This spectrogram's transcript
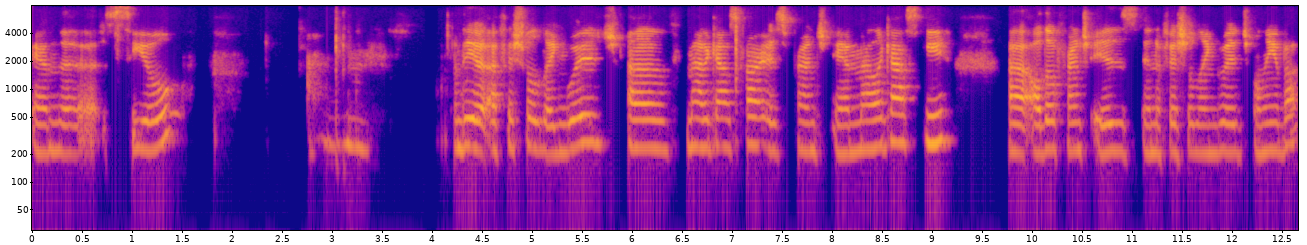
and the seal um, the official language of Madagascar is French and Malagasy. Uh, although French is an official language, only about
